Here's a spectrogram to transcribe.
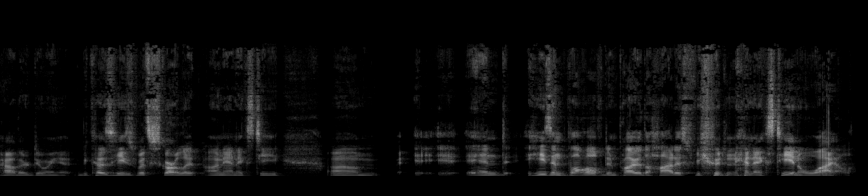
how they're doing it because he's with Scarlett on NXT, um, and he's involved in probably the hottest feud in NXT in a while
